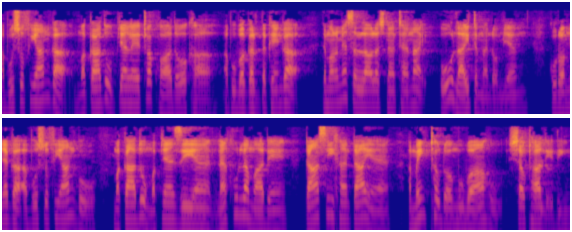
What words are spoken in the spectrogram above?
အဘူဆူဖီယန်က မကာသို့ ပြန်လည်ထွက်ခွာသောအခါ အဘူဘကာတခင်က တမန်တော်မြတ်ဆလ္လာလဟ်အလိုင်းထံ၌အိုးလိုက်တမန်တော်မြတ်ကိုရောမြတ်ကအဘူဆူဖီယန်ကို မကာသို့မပြန်စေရန်လမ်းခုလက်မှတင် တားဆီးဟန်တားရန်အမိန့်ထုတ်တော်မူပါဟုလျှောက်ထားလေသည်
